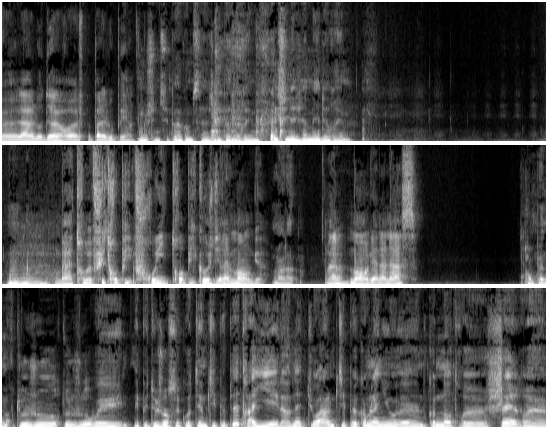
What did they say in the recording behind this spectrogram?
euh, là l'odeur, euh, je peux pas la louper. hein. Moi, je ne suis pas comme ça, je n'ai pas de rhume. je n'ai jamais de rhume. Bah, trop, fruits, tropi- fruits tropicaux, je dirais mangue. Voilà. Hein mangue, ananas. Complètement. Toujours, toujours, oui. Et puis toujours ce côté un petit peu, peut-être aillé, là. On tu vois, un petit peu comme la new, euh, comme notre euh, cher euh,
